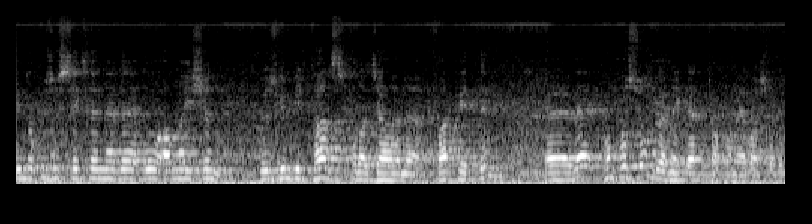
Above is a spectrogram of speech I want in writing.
1980'lerde bu anlayışın özgün bir tarz olacağını fark ettim Ee, ve kompozisyon örneklerini toplamaya başladım.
